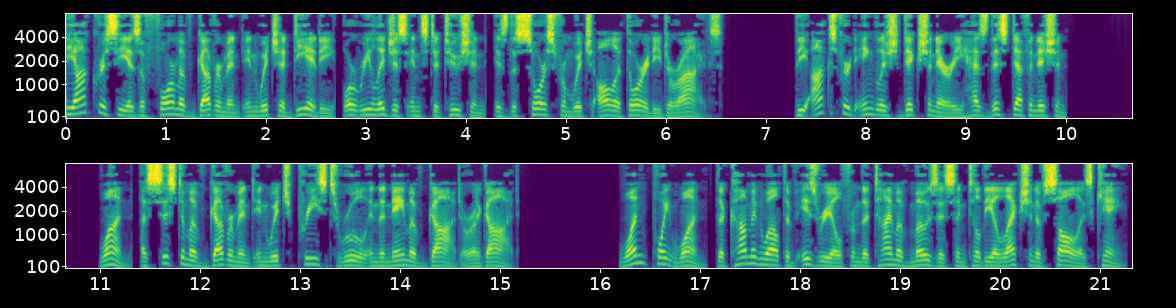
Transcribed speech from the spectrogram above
Theocracy is a form of government in which a deity, or religious institution, is the source from which all authority derives. The Oxford English Dictionary has this definition 1. A system of government in which priests rule in the name of God or a god. 1.1 The Commonwealth of Israel from the time of Moses until the election of Saul as king.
